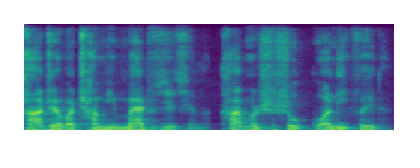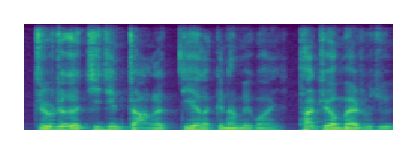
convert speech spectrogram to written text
他只要把产品卖出去就行了，他们是收管理费的。只有这个基金涨了跌了跟他没关系，他只要卖出去，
